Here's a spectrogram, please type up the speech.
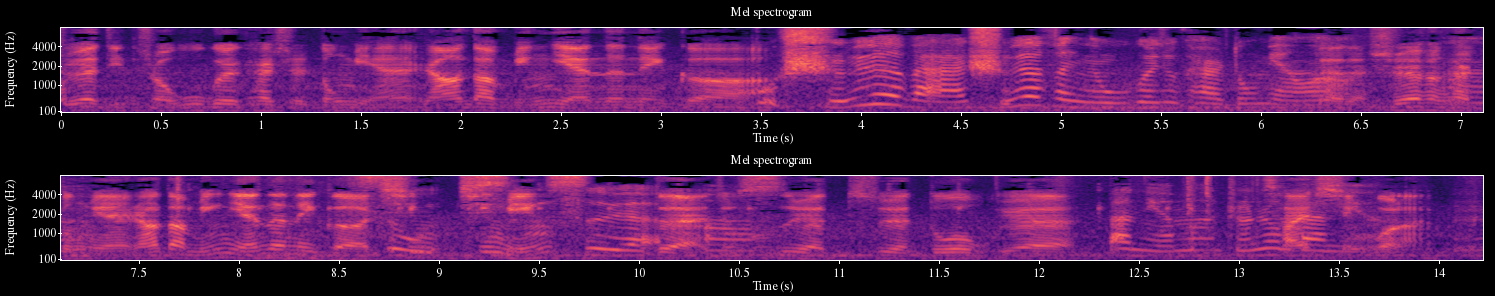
十月底的时候，乌龟开始冬眠，然后到明年的那个不，十月吧，十月份你的乌龟就开始冬眠了。对对，十月份开始冬眠，然后到明年的那个清清明，四月，对，嗯就四月四月多五月半年嘛，整整才半年。醒过来。嗯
